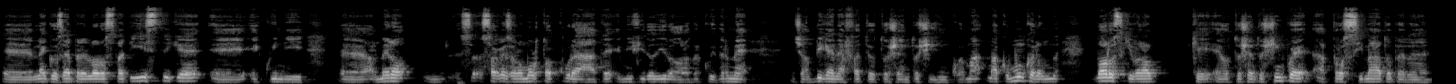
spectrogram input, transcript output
eh, leggo sempre le loro statistiche e, e quindi eh, almeno so, so, che sono molto accurate e mi fido di loro, per cui per me diciamo, Biga ne ha fatti 805, ma, ma comunque non, loro scrivono che è 805 approssimato per,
